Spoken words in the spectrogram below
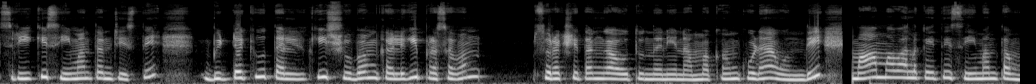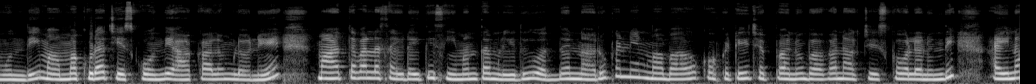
స్త్రీకి సీమంతం చేస్తే బిడ్డకు తల్లికి శుభం కలిగి ప్రసవం సురక్షితంగా అవుతుందనే నమ్మకం కూడా ఉంది. మా అమ్మ వాళ్ళకైతే సీమంతం ఉంది. మా అమ్మ కూడా చేసుకుంది ఆ కాలంలోనే. మా అత్త వాళ్ళ సైడ్ అయితే సీమంతం లేదు వద్దన్నారు. కానీ నేను మా బావకు ఒకటే చెప్పాను. బావ నాకు చేసుకోవాలని ఉంది. అయినా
